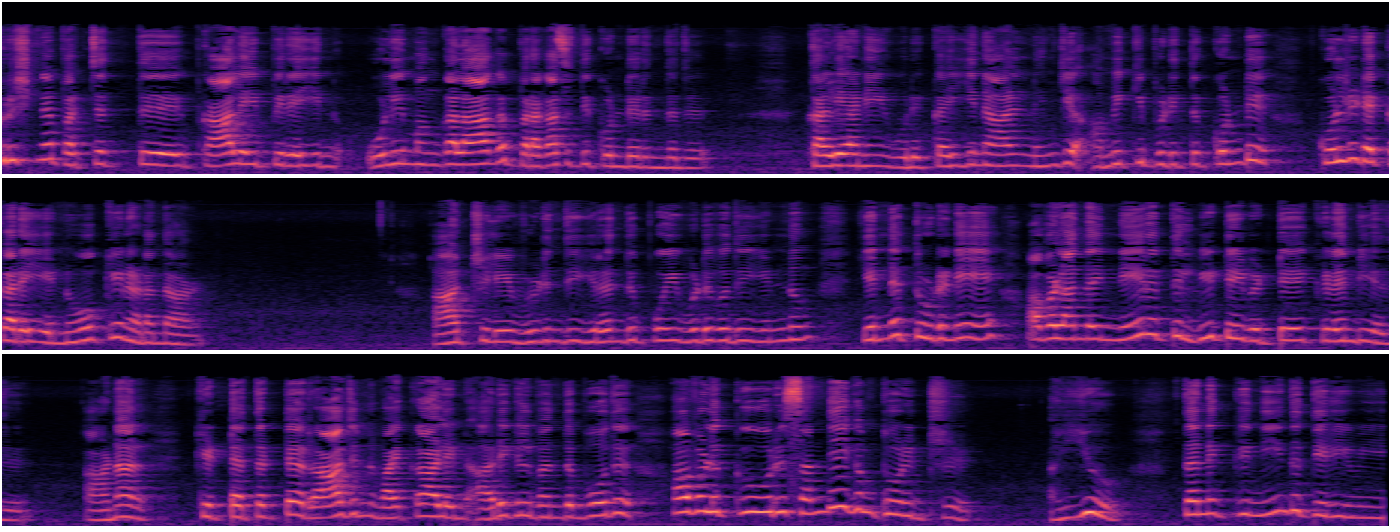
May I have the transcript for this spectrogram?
கிருஷ்ண பச்சத்து காலை பிறையின் ஒளிமங்களாக பிரகாசித்துக் கொண்டிருந்தது. கல்யாணி ஒரு கையினால் நெஞ்சு அமுக்கி பிடித்துக்கொண்டு கொள்ளிடக்கரையை நோக்கி நடந்தாள். ஆற்றிலே விழுந்து இறந்து போய் விடுவது என்னும் எண்ணத்துடனே அவள் அந்த நேரத்தில் வீட்டை விட்டு கிளம்பியது. ஆனால் கிட்டத்தட்ட ராஜன் வாய்க்காலின் அருகில் வந்தபோது அவளுக்கு ஒரு சந்தேகம் தோணிற்று ஐயோ தனக்கு நீந்த தெரியுமே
